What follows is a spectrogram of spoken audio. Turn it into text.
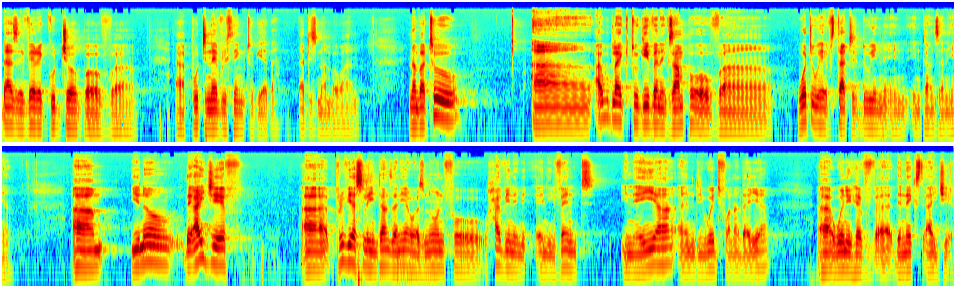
does a very good job of uh, putting everything together. That is number one. Number two, uh, I would like to give an example of uh, what we have started doing in, in Tanzania. Um, you know, the IGF uh, previously in Tanzania was known for having an, an event in a year and you wait for another year uh, when you have uh, the next IGF.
